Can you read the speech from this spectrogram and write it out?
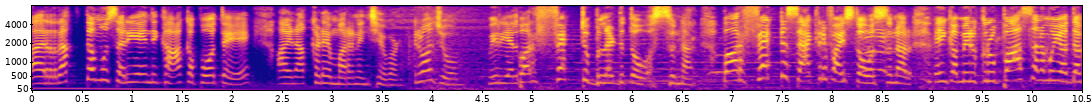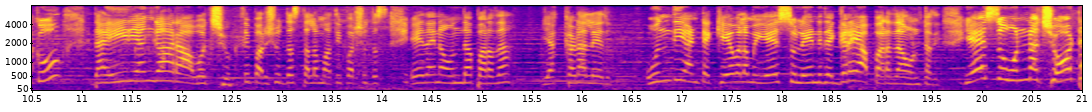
ఆ రక్తము సరి అయింది కాకపోతే ఆయన అక్కడే మరణించేవాడు. ఈరోజు మీరు పర్ఫెక్ట్ బ్లడ్తో వస్తున్నారు. పర్ఫెక్ట్ సాక్రిఫైస్తో వస్తున్నారు. ఇంకా మీరు కృపాసనము యొద్దకు ధైర్యంగా రావచ్చు. అతి పరిశుద్ధ స్థలం అతి పరిశుద్ధ ఏదైనా ఉందా పరదా? ఎక్కడా లేదు. ఉంది అంటే కేవలం ఏసు లేని దగ్గరే ఆ పరదా ఉంటుంది. ఏసు ఉన్న చోట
